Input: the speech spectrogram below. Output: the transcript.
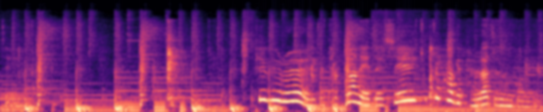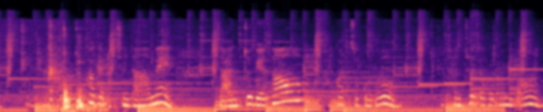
이제 피부를 이제 닦아내듯이 촉촉하게 발라주는 거예요. 촉촉하게 붙인 다음에 안쪽에서 바깥쪽으로 전체적으로 한번.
